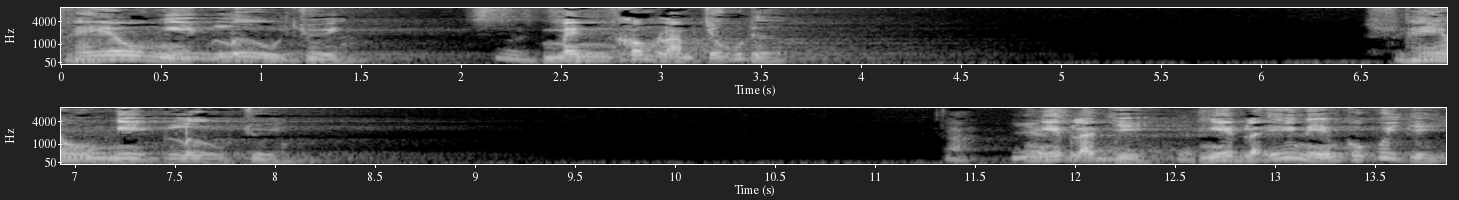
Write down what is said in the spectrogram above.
Theo nghiệp lưu truyền. Mình không làm chủ được theo nghiệp lưu chuyển Nghiệp là gì? Nghiệp là ý niệm của quý vị.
